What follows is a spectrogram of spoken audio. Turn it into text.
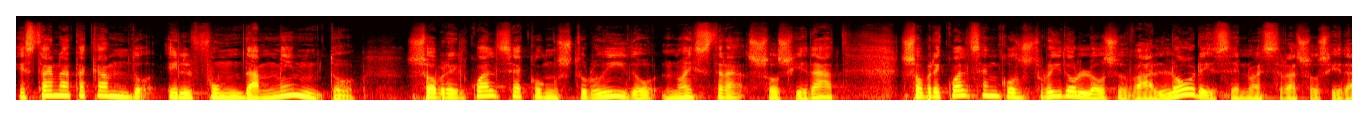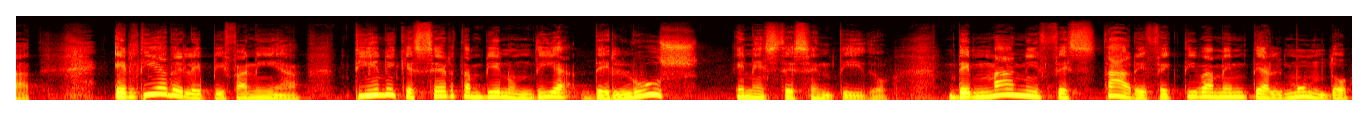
están atacando el fundamento sobre el cual se ha construido nuestra sociedad, sobre el cual se han construido los valores de nuestra sociedad. El día de la Epifanía tiene que ser también un día de luz en este sentido, de manifestar efectivamente al mundo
